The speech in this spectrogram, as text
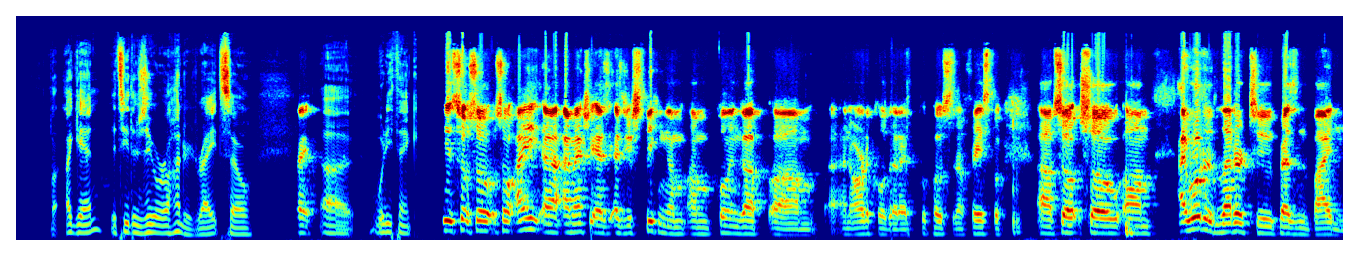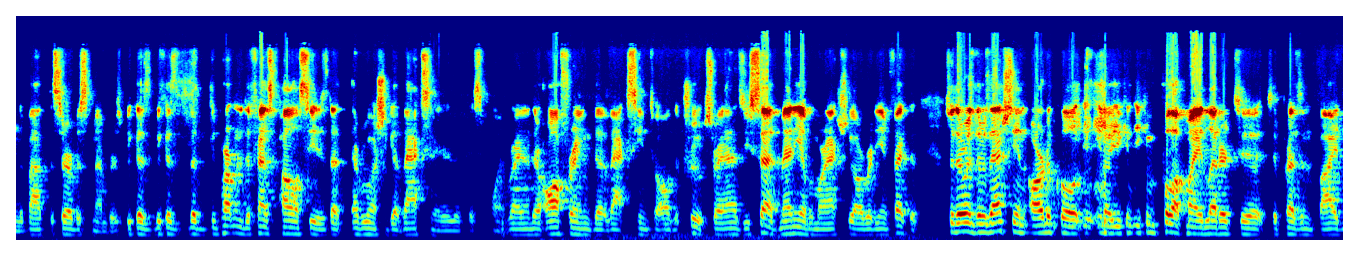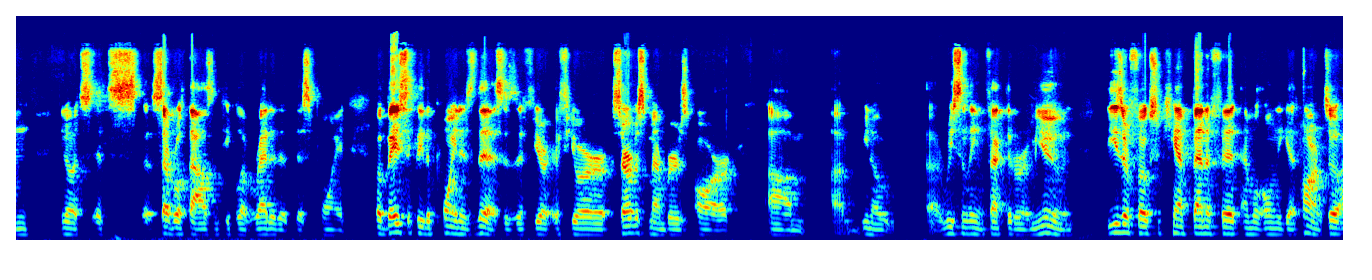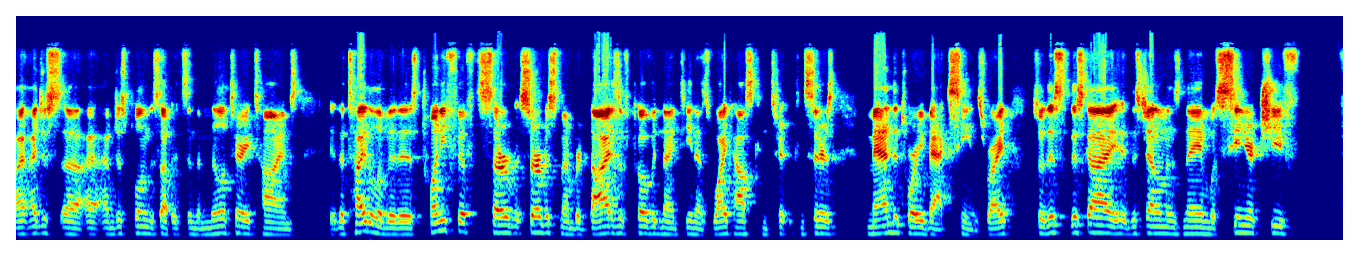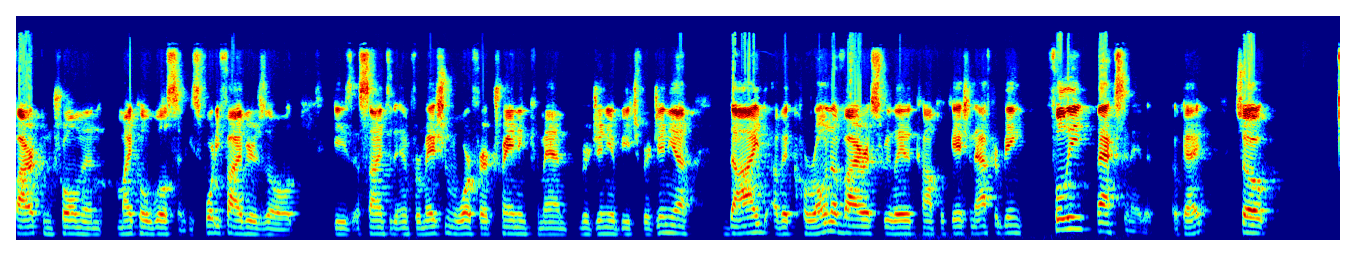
again, it's either zero or hundred, right? So, right. Uh, what do you think? Yeah, so so so I uh, I'm actually as, as you're speaking I'm, I'm pulling up um, an article that I posted on Facebook. Uh, so so um, I wrote a letter to President Biden about the service members because because the Department of Defense policy is that everyone should get vaccinated at this point, right? And they're offering the vaccine to all the troops, right? And as you said, many of them are actually already infected. So there was there was actually an article. You know, you can you can pull up my letter to to President Biden you know it's it's uh, several thousand people have read it at this point but basically the point is this is if your if your service members are um, uh, you know, uh, recently infected or immune, these are folks who can't benefit and will only get harmed. So I, I just uh, I, am just pulling this up. It's in the Military Times. The title of it is 25th service, service member dies of COVID-19 as White House con- considers mandatory vaccines. Right. So this this guy, this gentleman's name was Senior Chief Fire Controlman Michael Wilson. He's 45 years old. He's assigned to the Information Warfare Training Command, Virginia Beach, Virginia. Died of a coronavirus-related complication after being fully vaccinated. Okay, so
